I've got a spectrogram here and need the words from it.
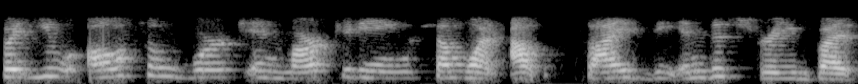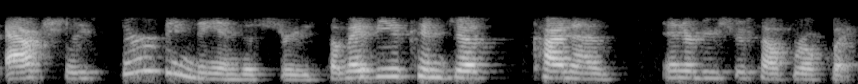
but you also work in marketing somewhat outside the industry, but actually serving the industry. So maybe you can just kind of introduce yourself real quick.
